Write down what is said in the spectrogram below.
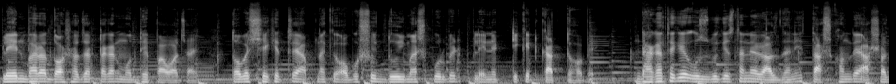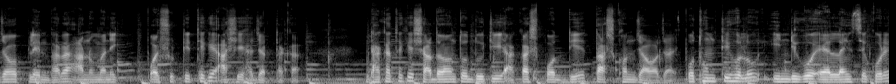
প্লেন ভাড়া দশ হাজার টাকার মধ্যে পাওয়া যায়। তবে সেক্ষেত্রে আপনাকে অবশ্যই দুই মাস পূর্বের প্লেনের টিকিট কাটতে হবে। ঢাকা থেকে উজবেকিস্তানের রাজধানী তাসখন্দে আসা যাওয়া প্লেন ভাড়া আনুমানিক পঁয়ষট্টি থেকে আশি হাজার টাকা। ঢাকা থেকে সাধারণত দুটি আকাশপথ দিয়ে তাসখন্দ যাওয়া যায়। প্রথমটি হলো ইন্ডিগো এয়ারলাইন্সে করে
